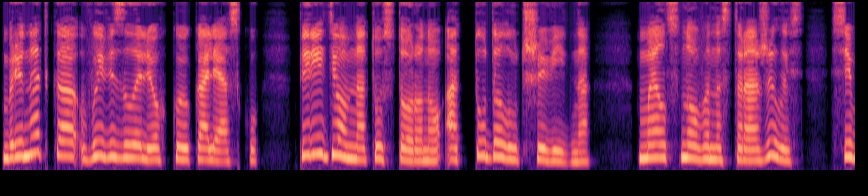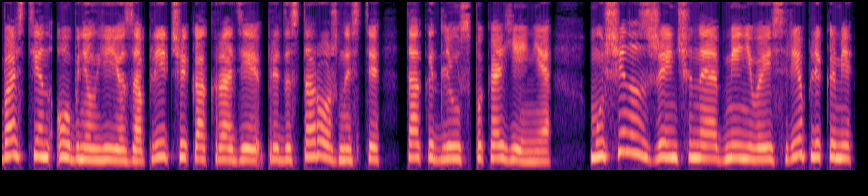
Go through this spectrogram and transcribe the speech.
Брюнетка вывезла легкую коляску. «Перейдем на ту сторону, оттуда лучше видно». Мэл снова насторожилась. Себастьян обнял ее за плечи как ради предосторожности, так и для успокоения. Мужчина с женщиной, обмениваясь репликами,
